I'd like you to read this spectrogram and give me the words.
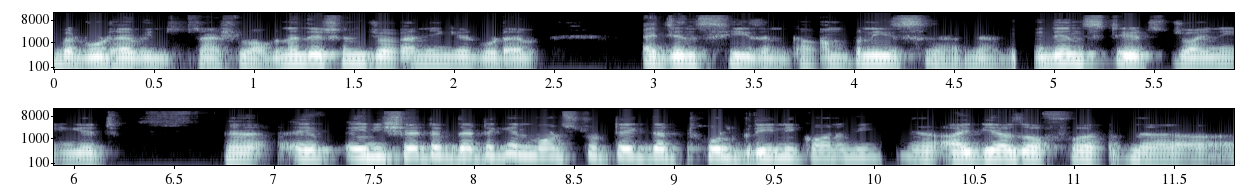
but would have international organizations joining it would have agencies and companies uh, within states joining it. Uh, initiative that again wants to take that whole green economy uh, ideas of uh, uh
